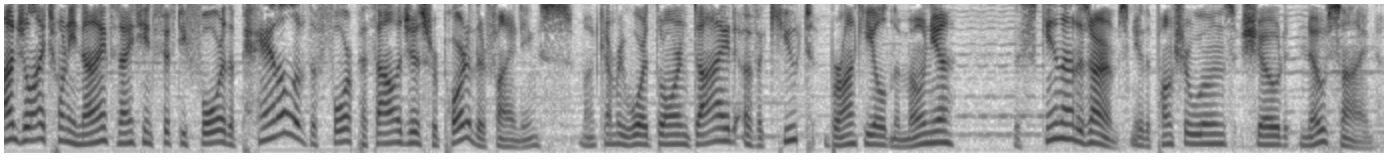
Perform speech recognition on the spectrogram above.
On July 29, 1954, the panel of the four pathologists reported their findings. Montgomery Ward Thorne died of acute bronchial pneumonia. The skin on his arms near the puncture wounds showed no sign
